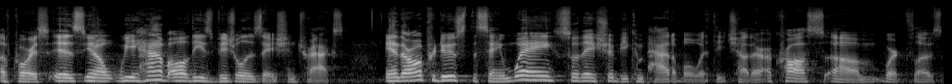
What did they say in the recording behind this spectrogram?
of course, is you know we have all these visualization tracks, and they're all produced the same way, so they should be compatible with each other across um, workflows.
